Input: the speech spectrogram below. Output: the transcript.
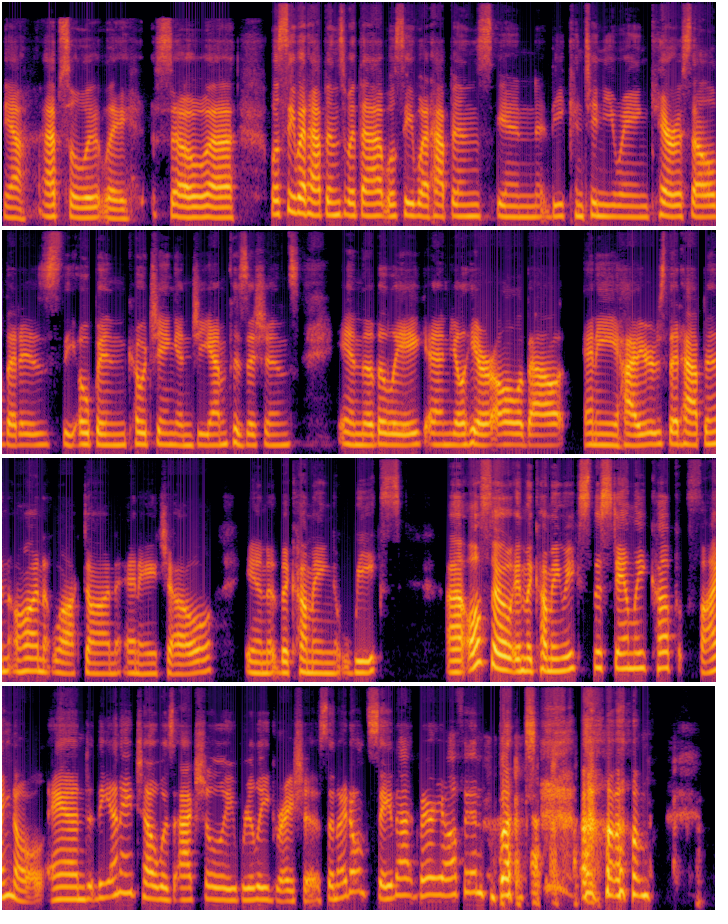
Yeah, absolutely. So uh, we'll see what happens with that. We'll see what happens in the continuing carousel that is the open coaching and GM positions in the, the league. And you'll hear all about any hires that happen on Locked On NHL in the coming weeks. Uh, also, in the coming weeks, the Stanley Cup final. And the NHL was actually really gracious. And I don't say that very often, but um,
